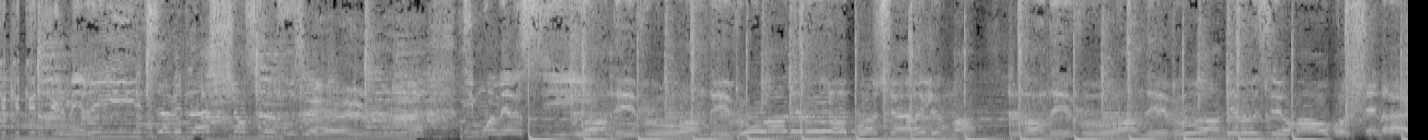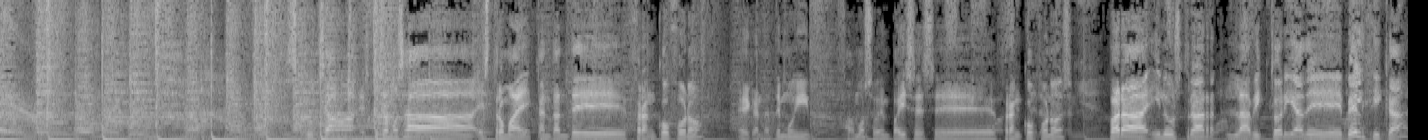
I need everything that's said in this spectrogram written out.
Que, que, que tu le mérites, avez de la chance vous aime, dis-moi merci. Rendez-vous, rendez-vous, rendez-vous au prochain règlement, rendez-vous, rendez-vous, rendez-vous sûrement au prochain. Escucha, escuchamos a Stromae, cantante francófono, eh, cantante muy famoso en países eh, francófonos, para ilustrar la victoria de Bélgica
